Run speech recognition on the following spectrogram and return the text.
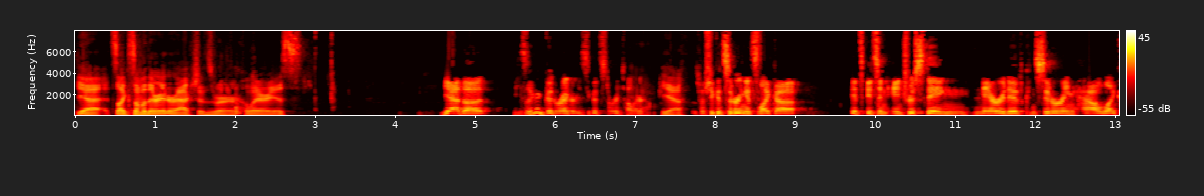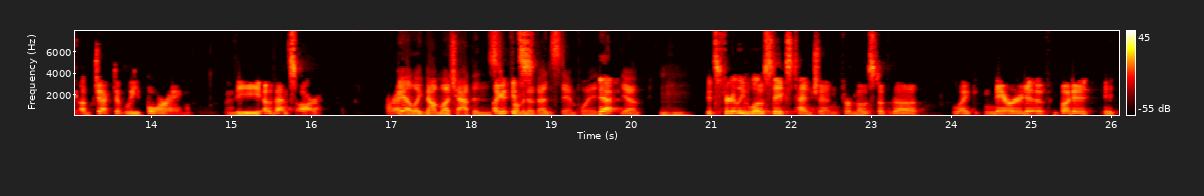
yeah. It's like some of their interactions were hilarious. Yeah. The he's like a good writer. He's a good storyteller. Yeah. Yeah, especially considering it's like a it's it's an interesting narrative considering how like objectively boring the events are right yeah. Like not much happens Like, from an event standpoint. Yeah. yeah, hmm it's fairly low stakes tension for most of the like narrative, but it it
